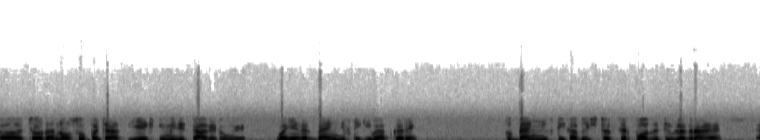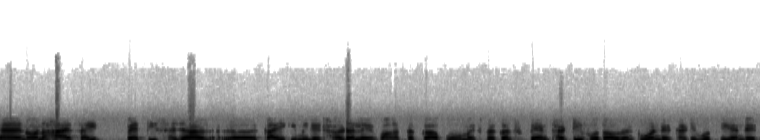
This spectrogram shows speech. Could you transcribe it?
चौदह नौ सौ पचास, ये एक इमीडिएट टारगेट होंगे। वहीं अगर बैंक निफ्टी की बात करें तो बैंक निफ्टी का भी स्ट्रक्चर पॉजिटिव लग रहा है एंड ऑन हायर साइड पैंतीस हज़ार का एक इमीडिएट हर्डल है। वहाँ तक का आप हम एक्सपेक्ट कर सकते हैं। Thirty four thousand two hundred thirty four three hundred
